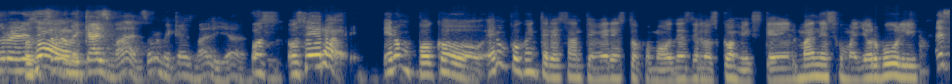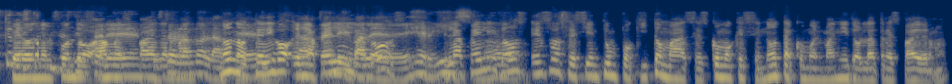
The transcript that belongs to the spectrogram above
Solo, me caes mal, solo me caes mal y ya. O, sea, era, era, un poco, era un poco interesante ver esto como desde los cómics, que el man es su mayor bully, pero en el fondo ama Spider-Man. No, no, te digo, en la, peli 2, en la peli 2 eso se siente un poquito más, es como que se nota como el man idolatra a Spider-Man.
